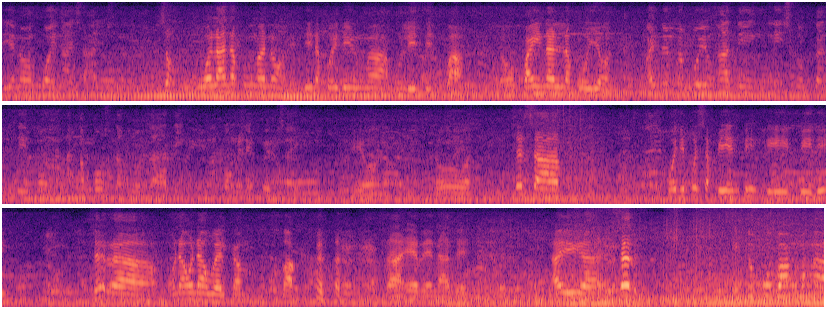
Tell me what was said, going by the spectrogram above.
yun naman po ay naisaayos na. So, wala na pong ano, hindi na pwedeng uh, ulitin pa. So, final na po yon. Final na po yung ating list of candidate po na nakapost na po sa ating Comelec website. Ayun. So, sir, sa, pwede po sa PNP, kay PD. Sir, ah, una-una, welcome back sa area natin. Ay, ah, sir, ito po bang mga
